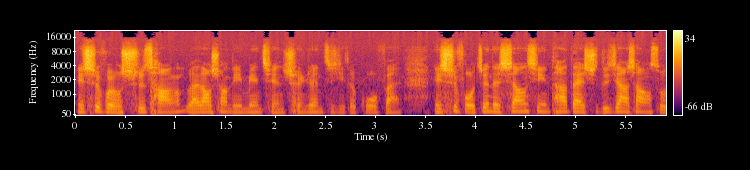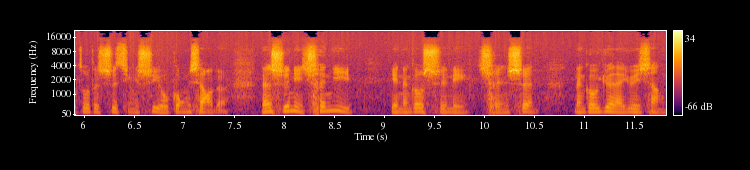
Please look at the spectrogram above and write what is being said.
你是否有时常来到上帝面前承认自己的过犯？你是否真的相信他在十字架上所做的事情是有功效的，能使你称义，也能够使你成圣，能够越来越像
